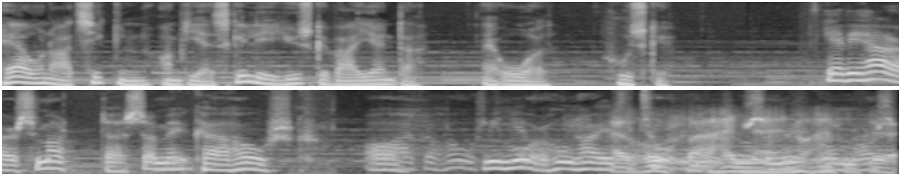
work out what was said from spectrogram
Herunder artiklen om de adskillige jyske varianter af ordet huske. Ja, vi har jo småt der, som jeg kan huske. Og min mor, hun har jo fortalt mig så meget om også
